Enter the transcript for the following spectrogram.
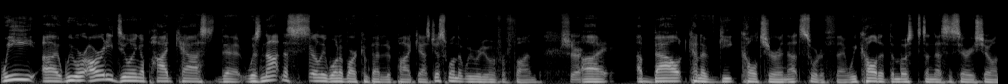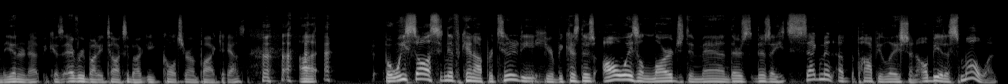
we uh, we were already doing a podcast that was not necessarily one of our competitive podcasts, just one that we were doing for fun. Sure. Uh, about kind of geek culture and that sort of thing. We called it the most unnecessary show on the internet because everybody talks about geek culture on podcasts. But we saw a significant opportunity here because there's always a large demand. There's there's a segment of the population, albeit a small one,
